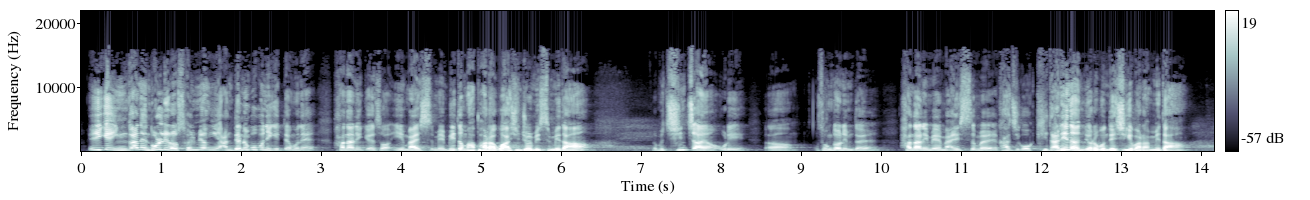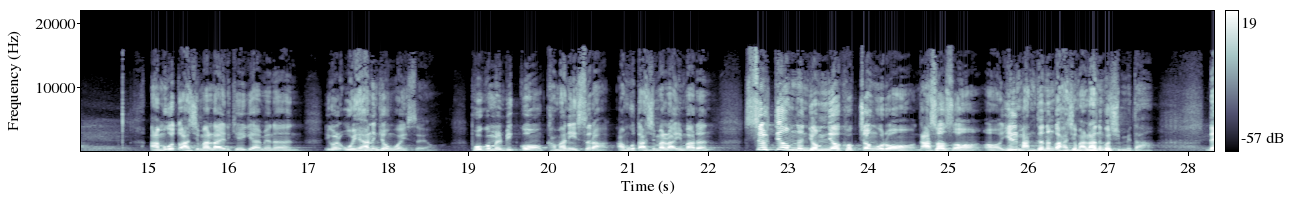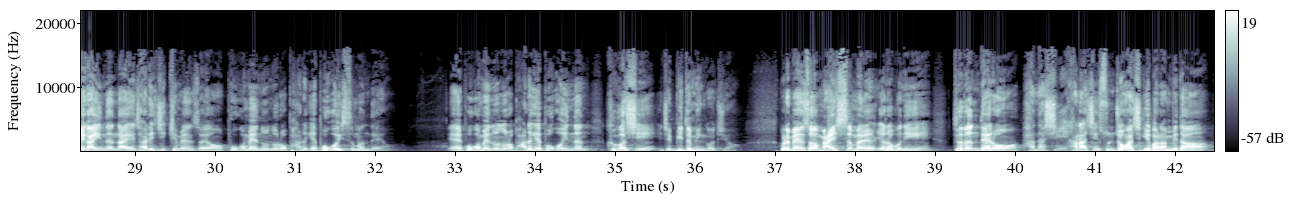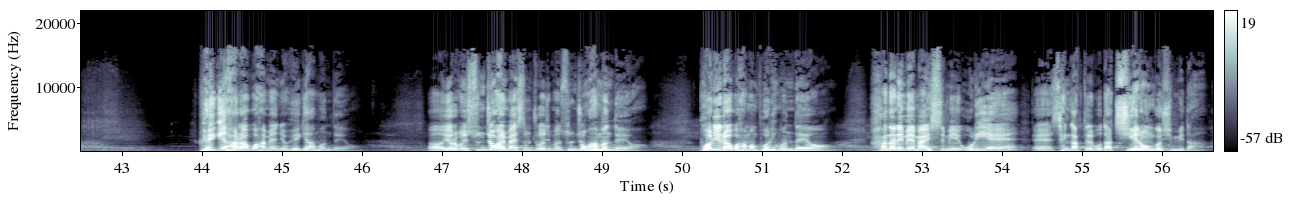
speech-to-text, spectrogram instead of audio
이게 인간의 논리로 설명이 안 되는 부분이기 때문에 하나님께서 이 말씀에 믿음 합하라고 하신 줄 믿습니다. 여러분 진짜요? 우리 어, 성도님들 하나님의 말씀을 가지고 기다리는 여러분 되시기 바랍니다. 아무것도 하지 말라 이렇게 얘기하면은 이걸 오해하는 경우가 있어요. 복음을 믿고 가만히 있으라. 아무것도 하지 말라 이 말은 쓸데없는 염려 걱정으로 나서서 어, 일 만드는 거 하지 말라는 것입니다. 내가 있는 나의 자리 지키면서요. 복음의 눈으로 바르게 보고 있으면 돼요. 예, 복음의 눈으로 바르게 보고 있는 그것이 이제 믿음인 거지요. 그러면서 말씀을 여러분이 들은 대로 하나씩 하나씩 순종하시기 바랍니다. 회개하라고 하면요. 회개하면 돼요. 어, 여러분이 순종할 말씀 주어지면 순종하면 돼요. 버리라고 하면 버리면 돼요. 하나님의 말씀이 우리의 생각들보다 지혜로운 것입니다.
